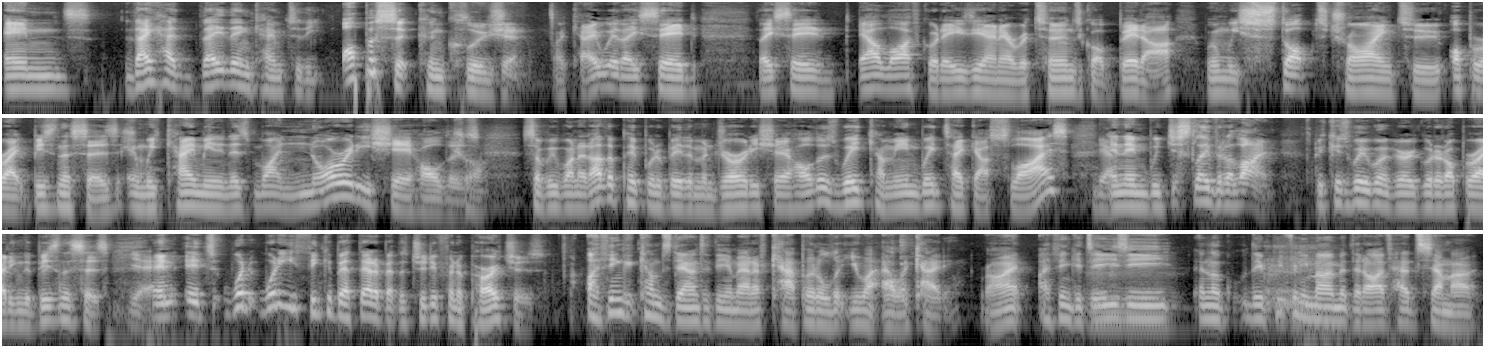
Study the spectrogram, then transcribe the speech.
and they had they then came to the opposite conclusion, okay, where they said they said our life got easier and our returns got better when we stopped trying to operate businesses and we came in as minority shareholders. So we wanted other people to be the majority shareholders. We'd come in, we'd take our slice, Yeah. and then we'd just leave it alone because we weren't very good at operating the businesses. Yeah. And it's what what do you think about that? About the two different approaches? I think it comes down to the amount of capital that you are allocating, right? I think it's easy. And look, the epiphany moment that I've had, Samo,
